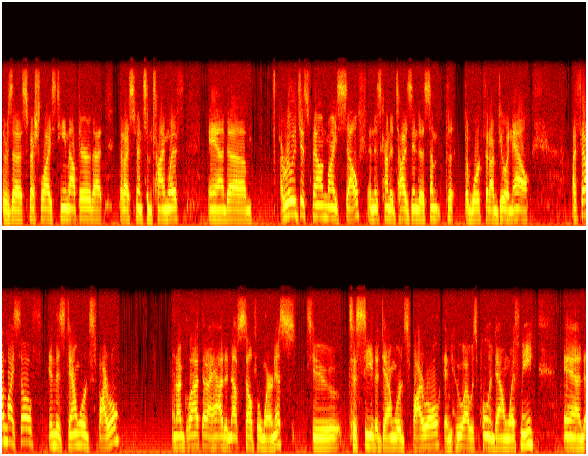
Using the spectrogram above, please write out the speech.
There's a specialized team out there that, that I spent some time with. And um, I really just found myself, and this kind of ties into some the, the work that I'm doing now. I found myself in this downward spiral, and I'm glad that I had enough self-awareness to to see the downward spiral and who I was pulling down with me. And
